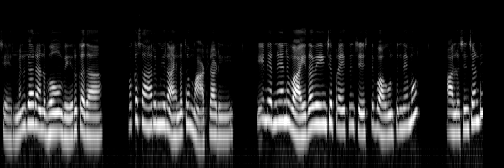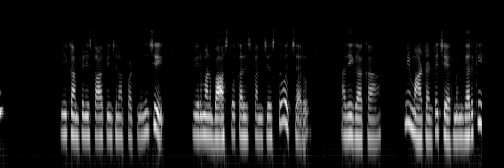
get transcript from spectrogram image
చైర్మన్ గారి అనుభవం వేరు కదా. ఒకసారి మీరు ఆయనతో మాట్లాడి ఈ నిర్ణయాన్ని వాయిదా వేయించే ప్రయత్నం చేస్తే బాగుంటుందేమో ఆలోచించండి. ఈ కంపెనీ స్థాపించినప్పటి నుంచి మీరు మన బాస్తో కలిసి పనిచేస్తూ వచ్చారు. అదీగాక మీ మాట అంటే చైర్మన్ గారికి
